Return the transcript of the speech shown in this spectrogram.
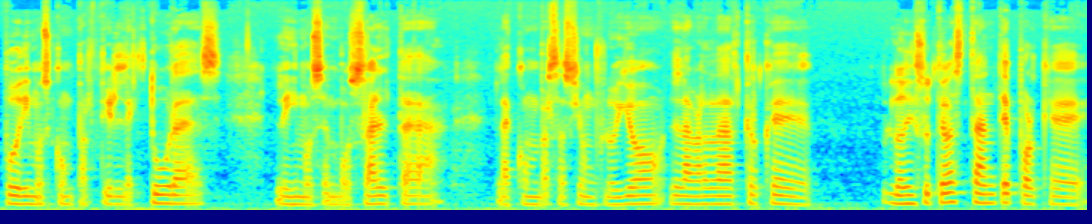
pudimos compartir lecturas, leímos en voz alta, la conversación fluyó. La verdad creo que lo disfruté bastante porque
